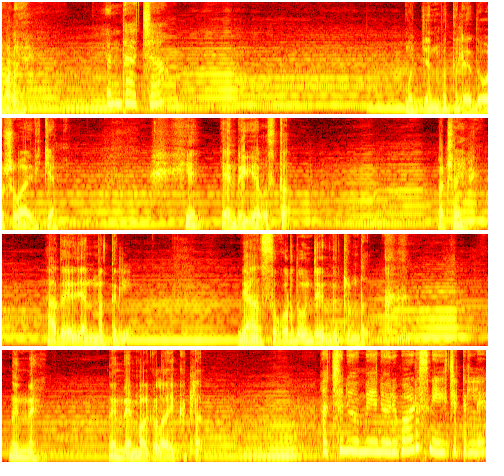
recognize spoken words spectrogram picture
മോളെ. എന്താ അച്ഛാ? മുജ്ജന്മത്തിലെ ദോഷമായിരിക്കാം. എന്റെ എന്റെ ഈ അവസ്ഥ. പക്ഷേ അതേ ജന്മത്തിൽ ഞാൻ സുഹൃതവും ചെയ്തിട്ടുണ്ട്. നിന്നെ നിന്നെ മകളായി കിട്ട. അച്ഛനും അമ്മ എന്നെ ഒരുപാട് സ്നേഹിച്ചിട്ടില്ലേ?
